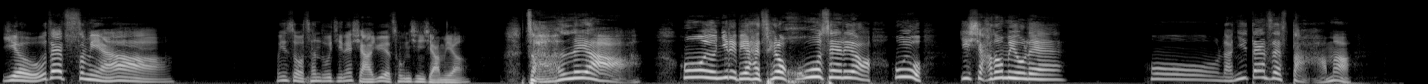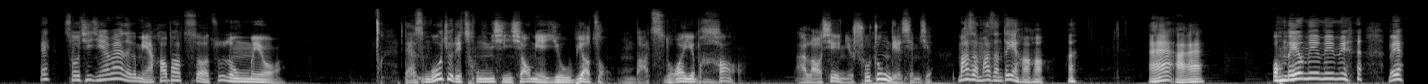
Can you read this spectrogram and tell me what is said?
又在吃面啊？我跟你说，成都今天下雨，重庆下没有？真的呀？哦哟，你那边还扯了火山的呀？哦哟，你下到没有呢？哦，那你胆子还是大嘛？哎，说起今天晚上这个面好不好吃哦？煮融没有？但是我觉得重庆小面油比较重吧，吃多了也不好。啊，老谢，你说重点行不行？马上马上，等一下哈。啊，哎哎哎，哦，没有没有没有没有没有，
